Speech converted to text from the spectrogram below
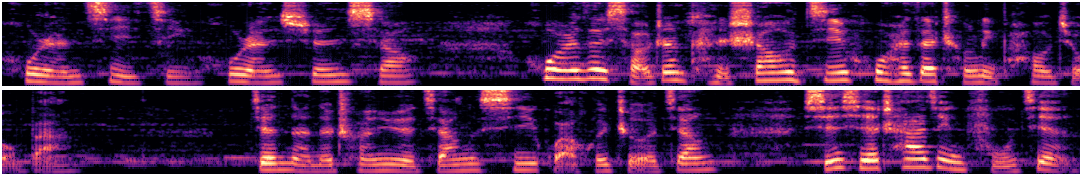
忽然寂静，忽然喧嚣，忽而在小镇啃烧鸡，忽而在城里泡酒吧。”艰难地穿越江西，拐回浙江，斜斜插进福建，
